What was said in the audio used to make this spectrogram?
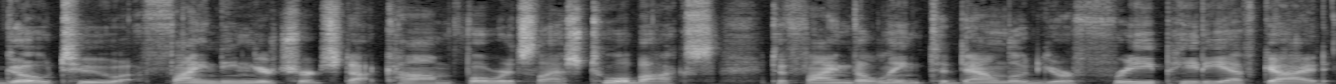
go to findingyourchurch.com forward slash toolbox to find the link to download your free PDF guide.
